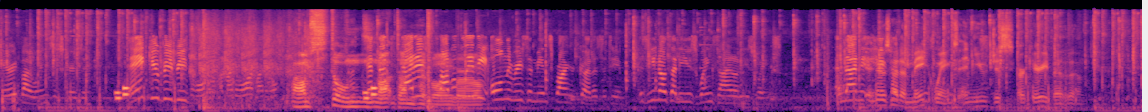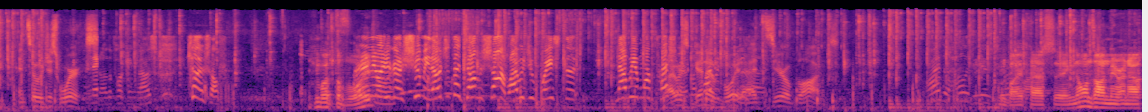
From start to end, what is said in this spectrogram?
Carried by wings is crazy. Thank you, BB. I'm at the wall, I'm at the wall. Oh, I'm still Yeah, not that- done That is probably bro. the only reason me and Sparring are good as a team. Because he knows how to use wings and I don't use wings. And then He knows how to make wings, and you just are carried by them. and so it just works. No, the fucking mouse. Kill yourself. What the I void? didn't know you were gonna shoot me. That was just a dumb shot. Why would you waste the? Now we have more pressure. I was Like, gonna avoid do it. I had zero blocks. Why the hell do you I'm do that? bypassing. No one's on me right now.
